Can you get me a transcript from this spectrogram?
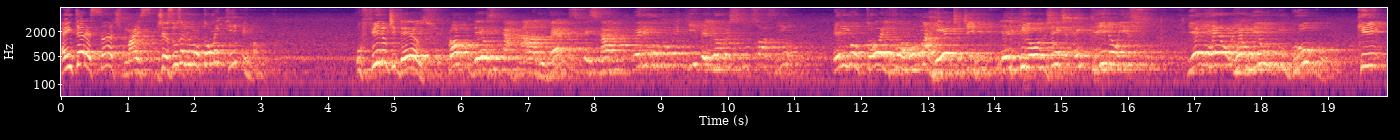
É interessante, mas Jesus ele montou uma equipe, irmão. O Filho de Deus, o próprio Deus encarnado, o Verbo que se fez carne, ele montou uma equipe, ele não fez tudo sozinho. Ele montou, ele formou uma rede de. Ele criou. Gente, é incrível isso. E ele reuniu um grupo que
